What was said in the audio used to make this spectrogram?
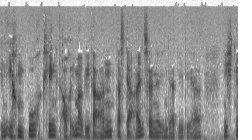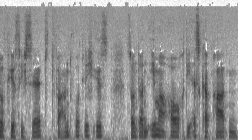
In Ihrem Buch klingt auch immer wieder an, dass der Einzelne in der DDR nicht nur für sich selbst verantwortlich ist, sondern immer auch die Eskapaden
